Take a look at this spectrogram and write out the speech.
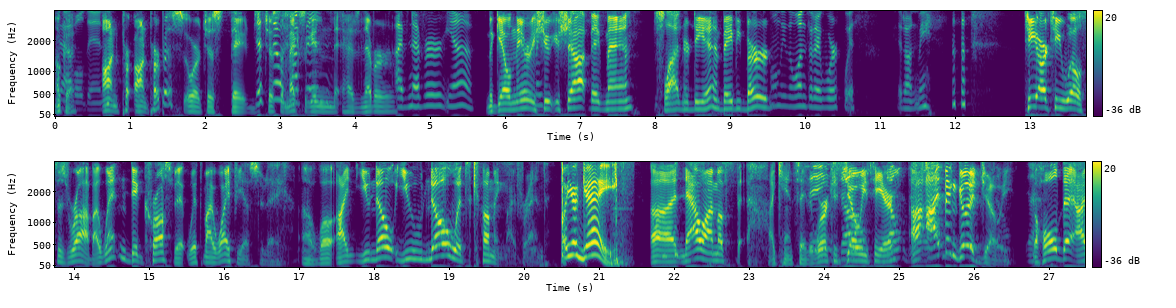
okay dabbled in. on pur- on purpose or just they just, Just so a Mexican happened- has never I've never, yeah. Miguel Neary shoot your shot, big man. Sliding her DM, baby bird. Only the ones that I work with hit on me. TRT Will says, Rob, I went and did CrossFit with my wife yesterday. Oh well, I you know you know what's coming, my friend. Oh, you're gay. Uh, now I'm a. F- I can't say the word because Joey's here. don't do it. I, I've been good, Joey. The whole day, I,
